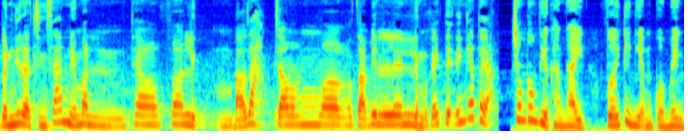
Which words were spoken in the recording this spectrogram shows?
gần như là chính xác nếu mà theo ờ, lịch báo giảng cho ờ, giáo viên lên lịch một cách tiện ích nhất thôi ạ. Trong công việc hàng ngày, với kinh nghiệm của mình,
